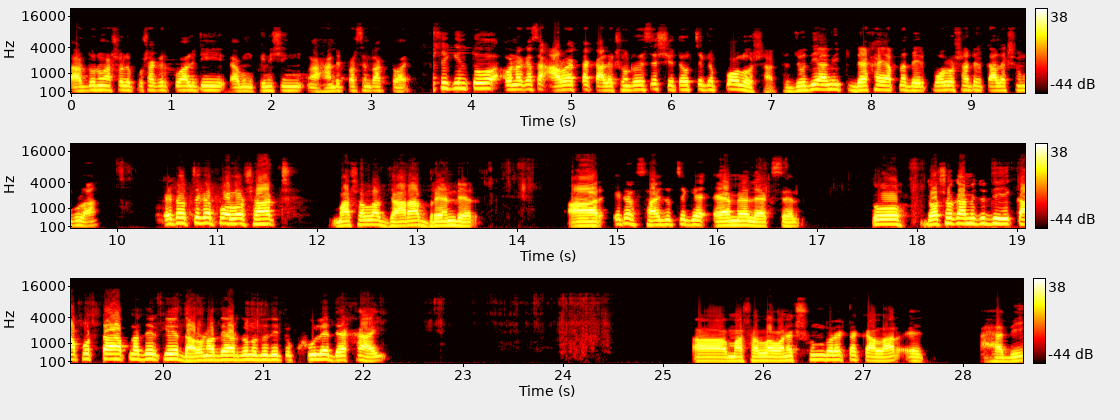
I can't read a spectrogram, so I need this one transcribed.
তার জন্য আসলে পোশাকের কোয়ালিটি এবং ফিনিশিং হান্ড্রেড পার্সেন্ট রাখতে হয়। সে কিন্তু ওনার কাছে আরও একটা কালেকশন রয়েছে, সেটা হচ্ছে গিয়ে পলো শার্ট যদি আমি দেখাই আপনাদের পলো শার্টের কালেকশনগুলা, এটা হচ্ছে গিয়ে পলো শার্ট মার্শাল্লাহ যারা ব্র্যান্ডের আর এটার সাইজ হচ্ছে গিয়ে এম এল এক্সেল তো দর্শক, আমি যদি কাপড়টা আপনাদেরকে ধারণা দেওয়ার জন্য যদি একটু খুলে দেখাই মার্শাল্লাহ অনেক সুন্দর একটা কালার হ্যাভি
